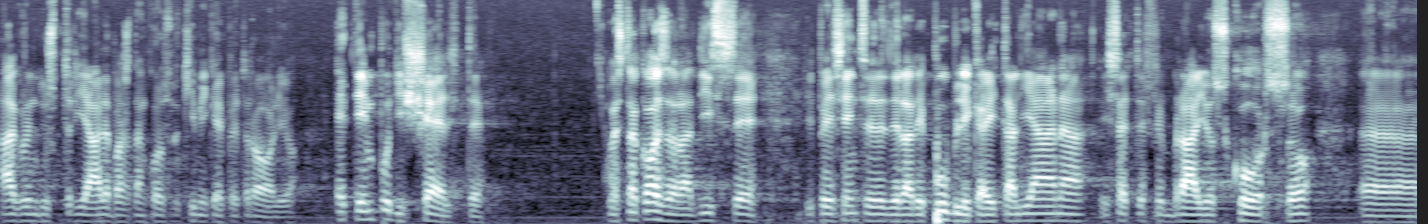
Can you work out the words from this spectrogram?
agroindustriale basata ancora su chimica e petrolio. È tempo di scelte. Questa cosa la disse il Presidente della Repubblica italiana il 7 febbraio scorso ehm,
